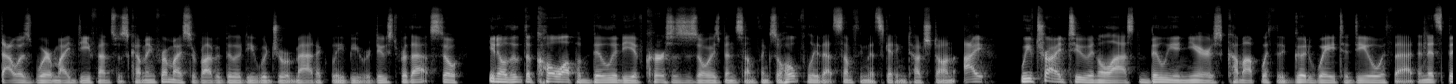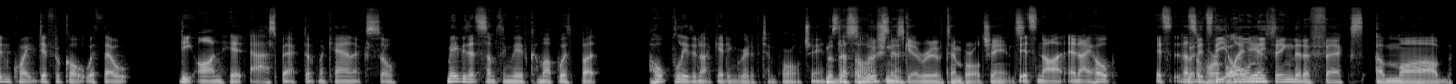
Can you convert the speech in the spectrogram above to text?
that was where my defense was coming from. My survivability would dramatically be reduced for that. So, you know, the, the co-op ability of curses has always been something. So hopefully that's something that's getting touched on. I we've tried to in the last billion years come up with a good way to deal with that. And it's been quite difficult without the on-hit aspect of mechanics. So maybe that's something they've come up with, but hopefully they're not getting rid of temporal chains. But the that's solution is get rid of temporal chains. It's not, and I hope it's that's. But it's the only idea. thing that affects a mob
